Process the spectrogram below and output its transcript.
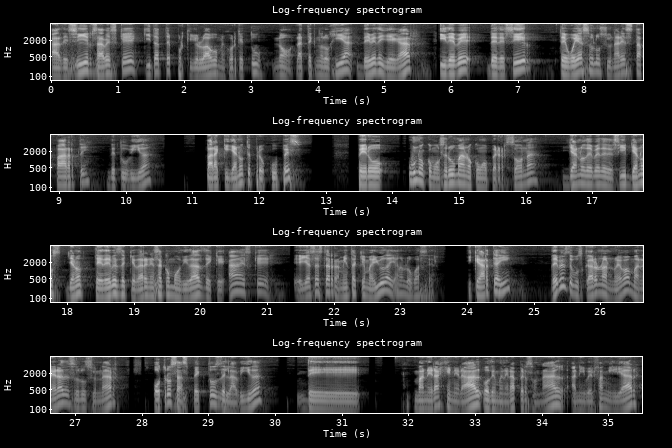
a decir, ¿sabes qué? Quítate porque yo lo hago mejor que tú. No, la tecnología debe de llegar y debe de decir, te voy a solucionar esta parte de tu vida para que ya no te preocupes, pero uno como ser humano, como persona, ya no debe de decir, ya no, ya no te debes de quedar en esa comodidad de que, ah, es que ya es esta herramienta que me ayuda, ya no lo voy a hacer. Y quedarte ahí. Debes de buscar una nueva manera de solucionar otros aspectos de la vida de manera general o de manera personal, a nivel familiar,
